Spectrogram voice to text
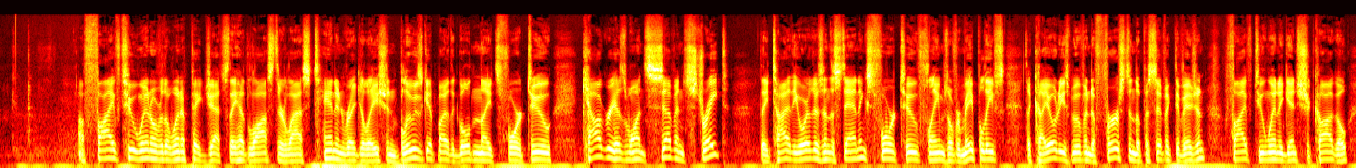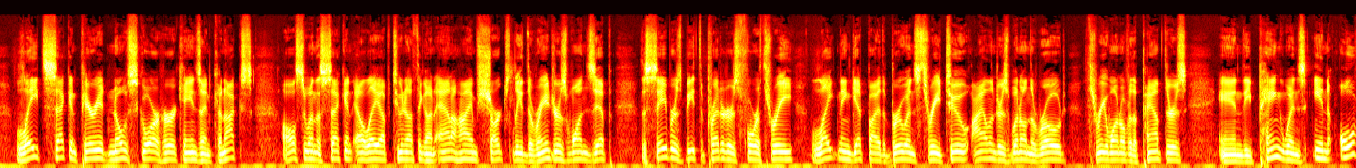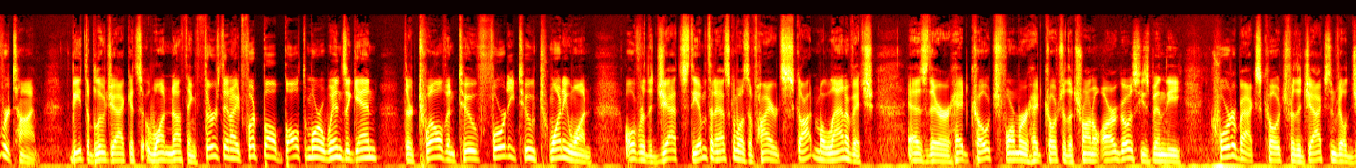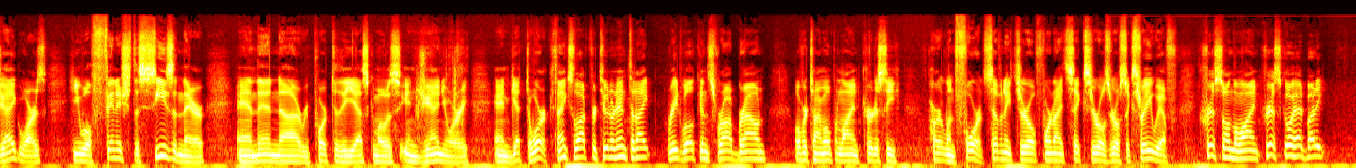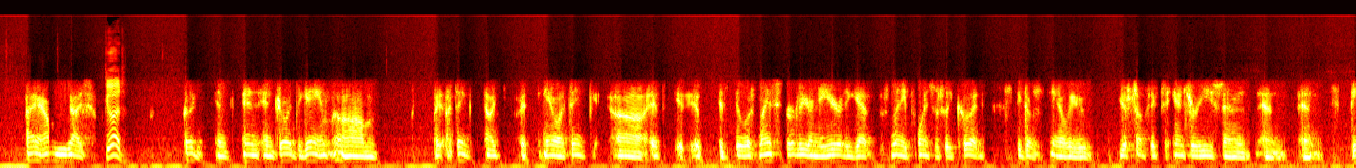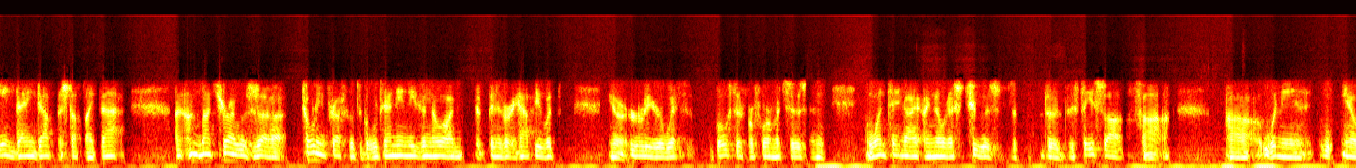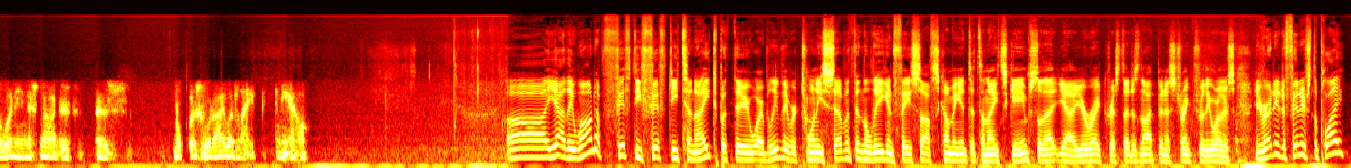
a 5 2 win over the Winnipeg Jets. They had lost their last 10 in regulation. Blues get by the Golden Knights 4 2. Calgary has won seven straight. They tie the Oilers in the standings 4 2 Flames over Maple Leafs. The Coyotes move into first in the Pacific Division 5 2 win against Chicago. Late second period, no score Hurricanes and Canucks. Also in the second, LA up 2 0 on Anaheim. Sharks lead the Rangers 1 zip. The Sabres beat the Predators 4 3. Lightning get by the Bruins 3 2. Islanders win on the road 3 1 over the Panthers. And the Penguins in overtime beat the Blue Jackets 1 0. Thursday night football, Baltimore wins again. They're 12 and 2, 42 21 over the Jets. The Edmonton Eskimos have hired Scott Milanovich as their head coach, former head coach of the Toronto Argos. He's been the quarterbacks coach for the Jacksonville Jaguars. He will finish the season there and then uh, report to the Eskimos in January and get to work. Thanks a lot for tuning in tonight. Reed Wilkins, Rob Brown, Overtime Open Line, courtesy Heartland Ford, 780-496-0063. We have Chris on the line. Chris, go ahead, buddy. Hey, how are you guys? Good. Good. And, and enjoyed the game. Um, I, I think, I, you know, I think uh, it, it, it, it was nice earlier in the year to get as many points as we could because, you know, you, you're subject to injuries and, and, and being banged up and stuff like that. I, I'm not sure I was uh, totally impressed with the goaltending, even though I've been very happy with, you know, earlier with both their performances. And one thing I, I noticed too is the, the, the face-off uh, uh, winning, you know, winning is not as, as was what I would like anyhow. Uh, yeah, they wound up 50-50 tonight, but they were, I believe they were 27th in the league in faceoffs coming into tonight's game. So that, yeah, you're right, Chris. That has not been a strength for the Oilers. You ready to finish the play?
